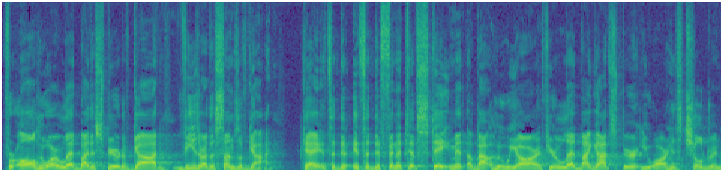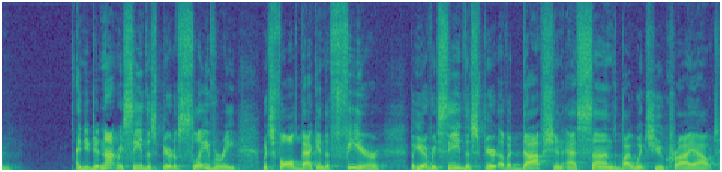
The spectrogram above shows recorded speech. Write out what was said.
For all who are led by the Spirit of God, these are the sons of God. Okay? It's a, de- it's a definitive statement about who we are. If you're led by God's Spirit, you are his children. And you did not receive the spirit of slavery, which falls back into fear, but you have received the spirit of adoption as sons, by which you cry out,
